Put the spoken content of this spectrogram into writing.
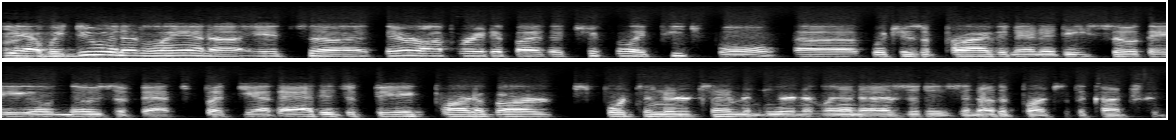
Yeah, we do in Atlanta. It's uh, they're operated by the Chick Fil A Peach Bowl, uh, which is a private entity, so they own those events. But yeah, that is a big part of our sports and entertainment here in Atlanta, as it is in other parts of the country.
